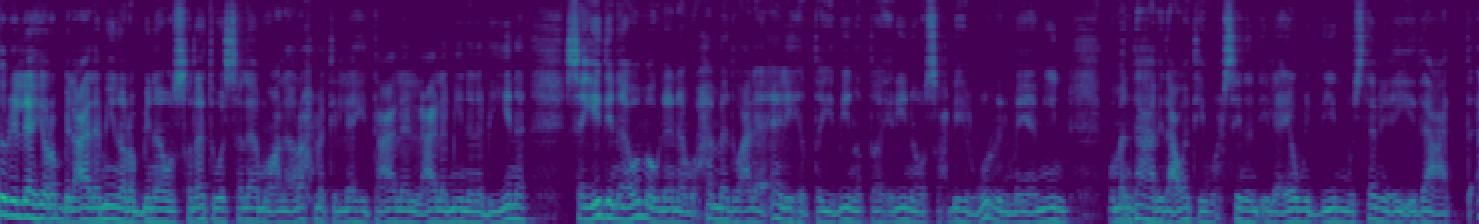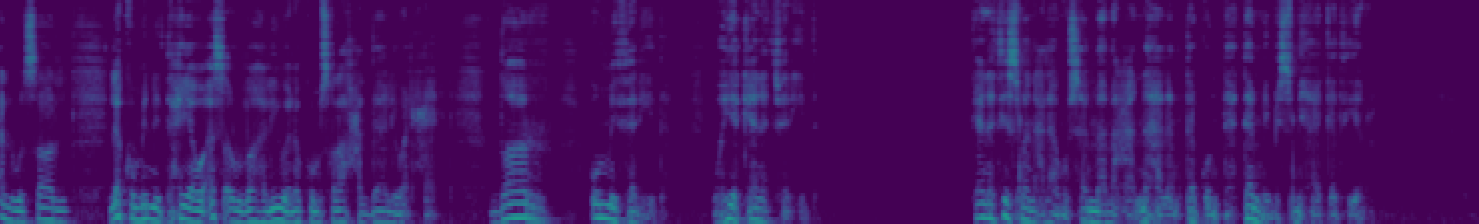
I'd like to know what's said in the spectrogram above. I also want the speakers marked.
Speaker 1: الحمد لله رب العالمين ربنا والصلاة والسلام على رحمة الله تعالى للعالمين نبينا سيدنا ومولانا محمد وعلى آله الطيبين الطاهرين وصحبه الغر الميامين. ومن دعا بدعوته محسنا إلى يوم الدين مستمعي إذاعة الوصال لكم مني التحية وأسأل الله لي ولكم صلاح البال والحال. دار أم فريدة وهي كانت فريدة. كانت اسما على مسمى مع أنها لم تكن تهتم باسمها كثيرا.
